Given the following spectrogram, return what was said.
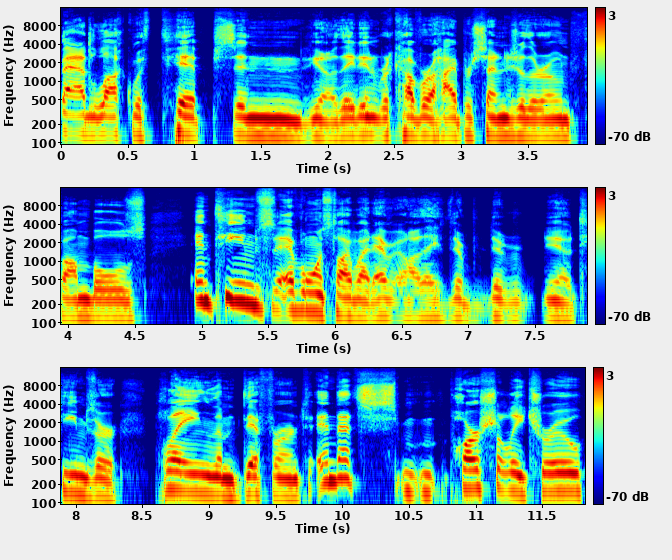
bad luck with tips, and you know they didn't recover a high percentage of their own fumbles. And teams, everyone's talking about every, oh, they, they're, they're, you know, teams are playing them different, and that's partially true.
